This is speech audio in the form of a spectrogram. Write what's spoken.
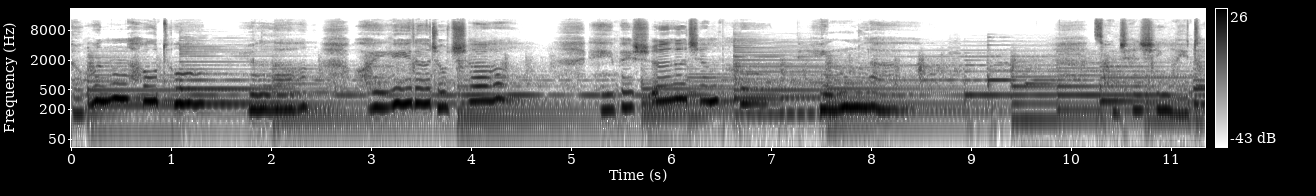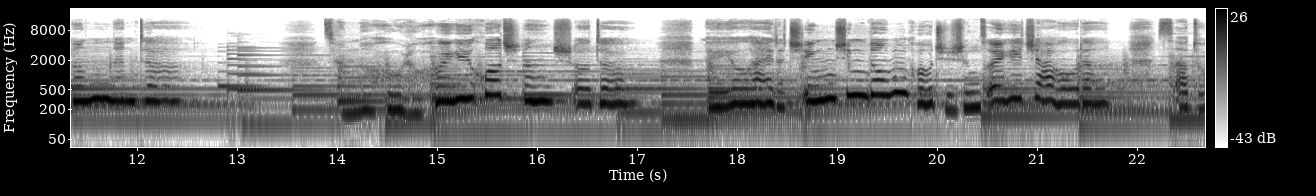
得问候多余了。回忆的皱褶已被时间铺平了。从前心里的难得，怎么忽然挥霍成舍得？没有爱的惊心动魄，只剩嘴角的洒脱。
